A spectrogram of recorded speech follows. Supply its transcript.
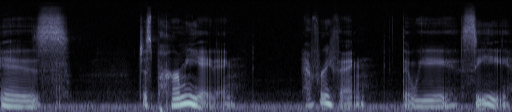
is just permeating everything that we see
